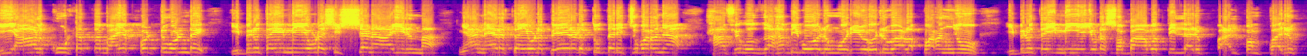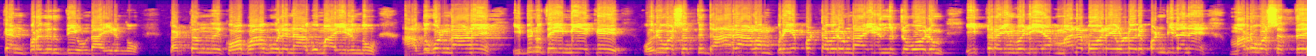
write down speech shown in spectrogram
ഈ ആൾക്കൂട്ടത്തെ ഭയപ്പെട്ടുകൊണ്ട് ഇബ്നു തൈമിയയുടെ ശിഷ്യനായിരുന്ന ഞാൻ നേരത്തെ ഇവിടെ പേരെടുത്തുദ്ധരിച്ചു പറഞ്ഞ ഹാഫിദുൽ ദഹബി പോലും ഒരു ഒരു വേള പറഞ്ഞു ഇബിനു തൈമിയയുടെ സ്വഭാവത്തിൽ ഒരു അല്പം പരുക്കൻ പ്രകൃതി ഉണ്ടായിരുന്നു പെട്ടെന്ന് കോപാകുലനാകുമായിരുന്നു. അതുകൊണ്ടാണ് ഇബിനു തൈമിയക്ക് ഒരു വശത്ത് ധാരാളം പ്രിയപ്പെട്ടവരുണ്ടായിരുന്നിട്ട് പോലും ഇത്രയും വലിയ മല പോലെയുള്ള ഒരു പണ്ഡിതന് മറുവശത്ത്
